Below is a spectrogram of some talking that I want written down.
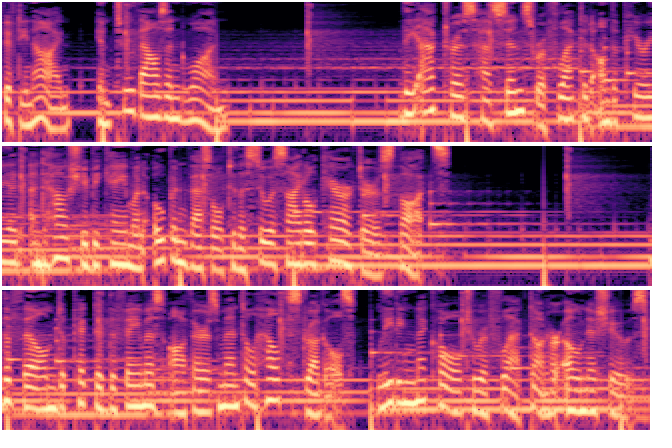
59, in 2001. The actress has since reflected on the period and how she became an open vessel to the suicidal character's thoughts. The film depicted the famous author's mental health struggles, leading Nicole to reflect on her own issues.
